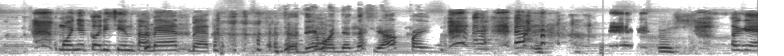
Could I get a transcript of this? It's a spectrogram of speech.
Monyet kok dicinta, Bet, Bet. jadi monyetnya siapa ini. Oke,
